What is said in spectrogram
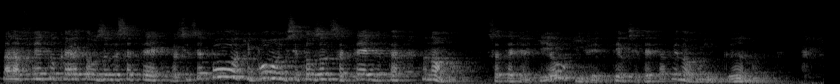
lá na frente o cara está usando essa técnica. Você diz, pô, que bom, você está usando essa técnica. Tá? Não, não, essa técnica aqui eu que inventei, você deve estar tá vendo algum engano.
